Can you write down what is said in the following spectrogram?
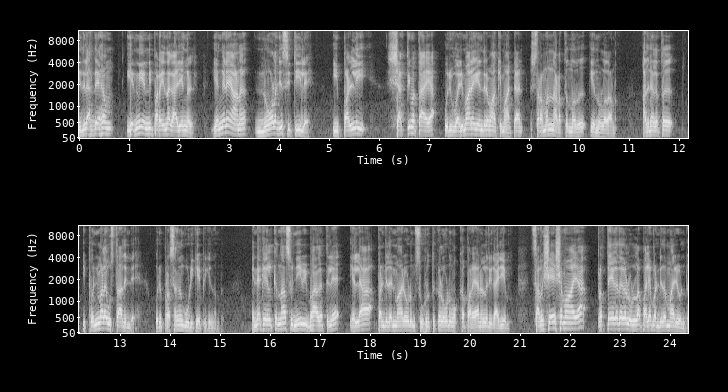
ഇതിൽ അദ്ദേഹം എണ്ണി എണ്ണി പറയുന്ന കാര്യങ്ങൾ. എങ്ങനെയാണ് നോളജ് സിറ്റിയിലെ ഈ പള്ളി ശക്തിമത്തായ ഒരു വരുമാന കേന്ദ്രമാക്കി മാറ്റാൻ ശ്രമം നടത്തുന്നത് എന്നുള്ളതാണ്. അതിനകത്ത് ഈ പൊന്മള ഉസ്താദിന്റെ ഒരു പ്രസംഗം കൂടി കേൾപ്പിക്കുന്നുണ്ട്. എന്നെ കേൾക്കുന്ന സുന്നി വിഭാഗത്തിലെ എല്ലാ പണ്ഡിതന്മാരോടും സുഹൃത്തുക്കളോടും ഒക്കെ പറയാനുള്ളൊരു കാര്യം സവിശേഷമായ പ്രത്യേകതകളുള്ള പല പണ്ഡിതന്മാരും ഉണ്ട്.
